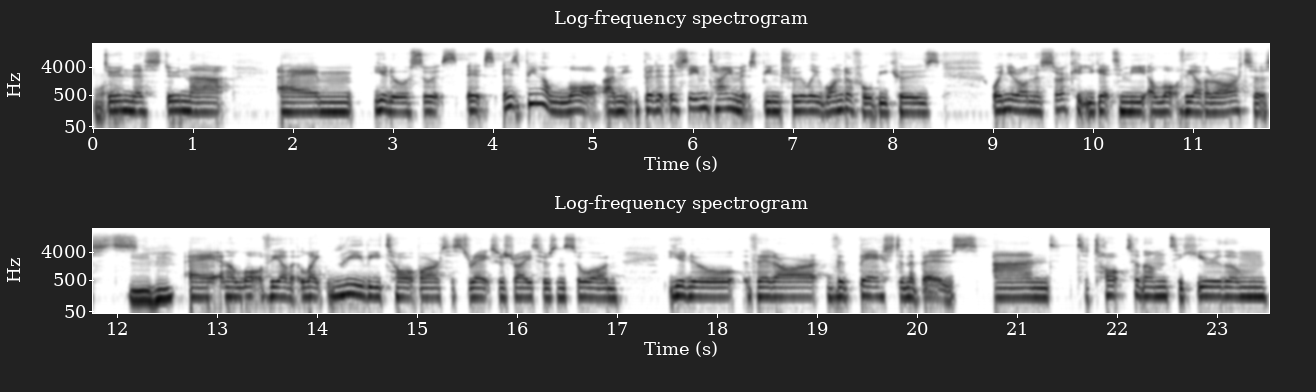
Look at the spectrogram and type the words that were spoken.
wow. doing this, doing that. Um, you know, so it's it's it's been a lot. I mean, but at the same time, it's been truly wonderful because when you're on the circuit, you get to meet a lot of the other artists mm-hmm. uh, and a lot of the other like really top artists, directors, writers, and so on. You know, that are the best in the biz, and to talk to them, to hear them,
